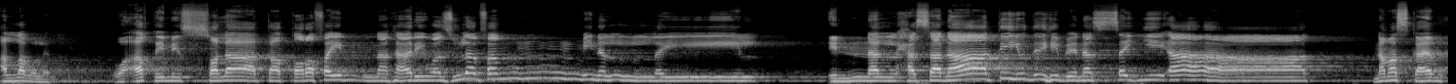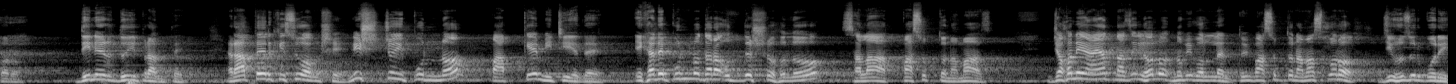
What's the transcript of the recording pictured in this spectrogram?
আল্লাহ বলেন নামাজ কায়েম করো। দিনের দুই প্রান্তে, রাতের কিছু অংশে নিশ্চয়ই পূর্ণ পাপকে মিটিয়ে দেয়। এখানে পুণ্য দ্বারা উদ্দেশ্য হলো সালাত, পাঁচুক্ত নামাজ। যখন এই আয়াত নাজিল হলো, নবী বললেন, তুমি পাঁচুক্ত নামাজ পড়ো? জি, হুজুর করি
